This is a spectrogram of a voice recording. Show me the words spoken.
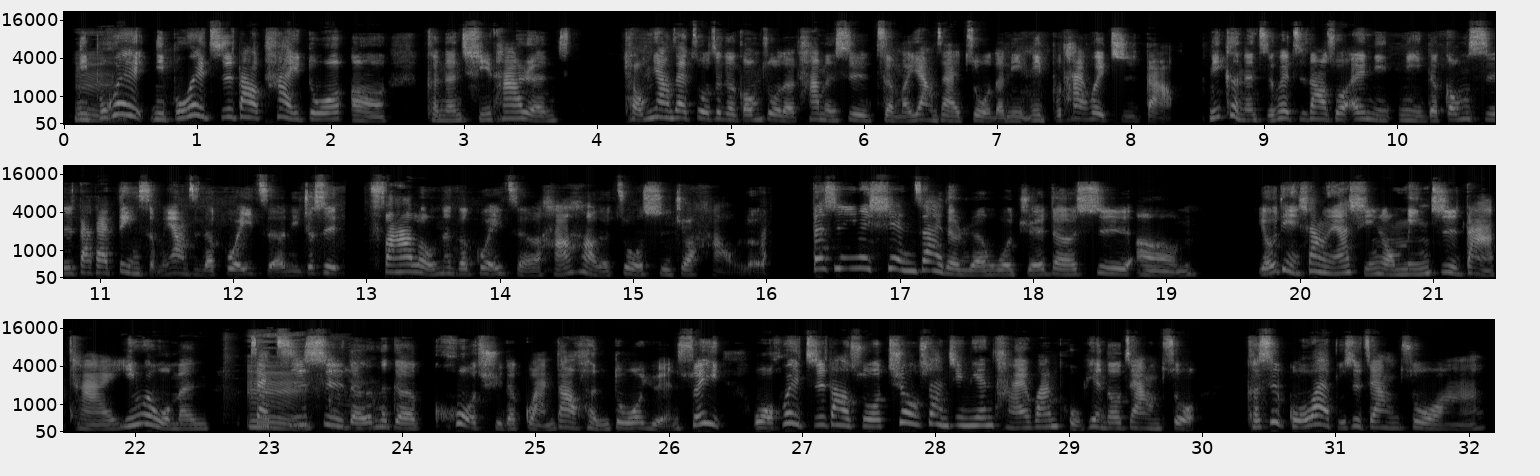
你不会你不会知道太多呃，可能其他人同样在做这个工作的他们是怎么样在做的，你你不太会知道，你可能只会知道说，哎，你你的公司大概定什么样子的规则，你就是 follow 那个规则，好好的做事就好了。但是因为现在的人，我觉得是嗯。呃有点像人家形容明智大开，因为我们在知识的那个获取的管道很多元，嗯、所以我会知道说，就算今天台湾普遍都这样做，可是国外不是这样做啊。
